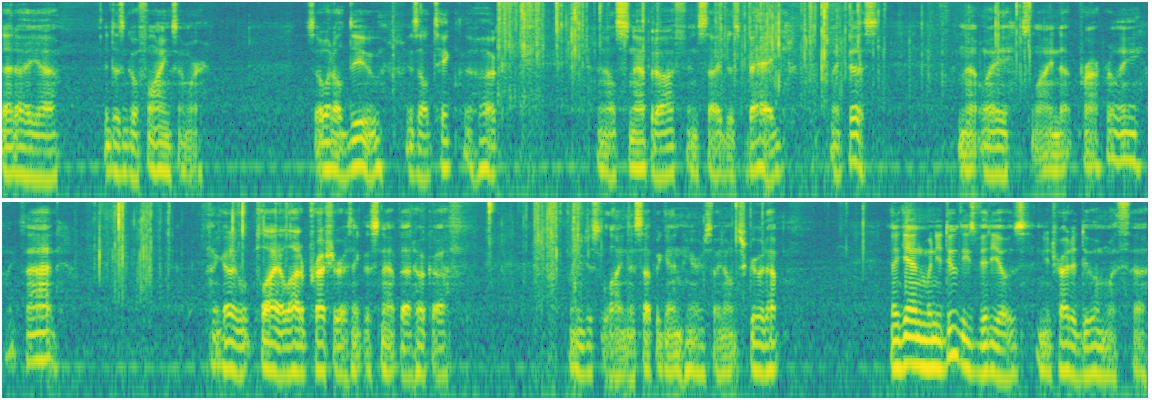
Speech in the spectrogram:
that I uh, it doesn't go flying somewhere so what I'll do is I'll take the hook and I'll snap it off inside this bag like this. And that way it's lined up properly like that. I got to apply a lot of pressure I think to snap that hook off. Let me just line this up again here so I don't screw it up. And again, when you do these videos and you try to do them with, uh,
